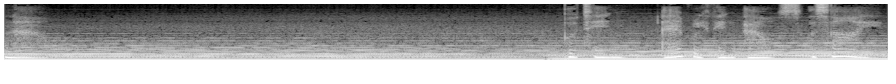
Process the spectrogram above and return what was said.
now. Putting everything else aside.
